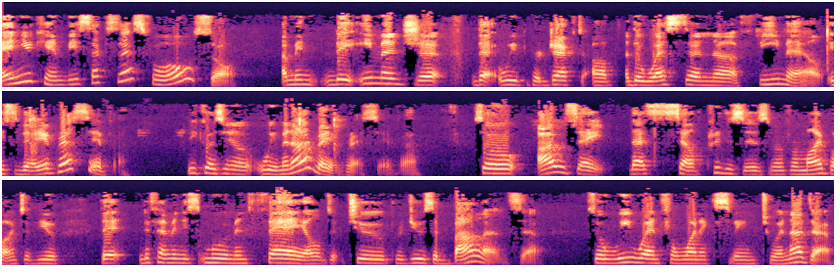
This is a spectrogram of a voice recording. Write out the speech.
and you can be successful also. I mean, the image uh, that we project of the Western uh, female is very aggressive because, you know, women are very aggressive. So I would say that's self criticism from my point of view that the feminist movement failed to produce a balance. So we went from one extreme to another.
